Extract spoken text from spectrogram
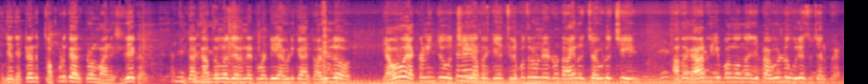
అంటే ఎట్లాంటి తప్పుడు కార్యక్రమాలు మానేసి ఇదే కాదు. ఇంకా గతంలో జరిగినటువంటి ఆవిడ కార్యక్రమం ఆవిడలో ఎవరో ఎక్కడి నుంచో వచ్చి అతనికి తిరుపతిలో ఉండేటువంటి ఆయన వచ్చి ఆవిడ వచ్చి అతనికి ఆర్థిక ఇబ్బంది ఉందని చెప్పి ఆవిడలో ఊరేసి చనిపోయాడు.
